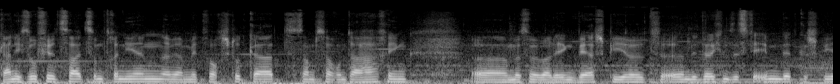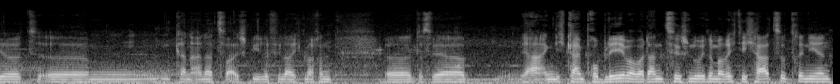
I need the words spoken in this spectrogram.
gar nicht so viel Zeit zum Trainieren. Wir haben Mittwoch Stuttgart, Samstag Unterhaching. Äh, müssen wir überlegen, wer spielt, äh, mit welchen Systemen wird gespielt. Ähm, kann einer zwei Spiele vielleicht machen. Äh, das wäre ja eigentlich kein Problem, aber dann zwischendurch nochmal richtig hart zu trainieren,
